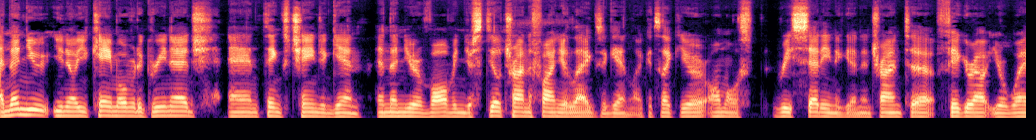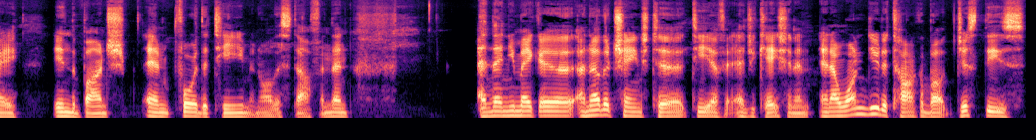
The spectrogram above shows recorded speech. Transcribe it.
and then you you know you came over to GreenEdge and things change again and then you're evolving you're still trying to find your legs again like it's like you're almost resetting again and trying to figure out your way in the bunch and for the team and all this stuff. And then and then you make a, another change to EF Education. And and I wanted you to talk about just these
